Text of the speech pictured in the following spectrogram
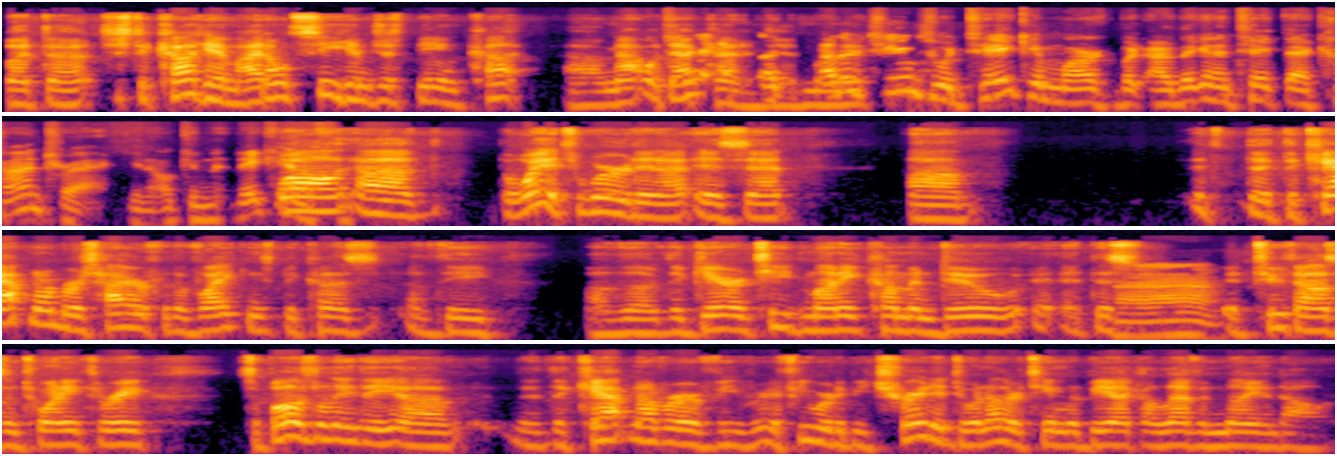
but uh, just to cut him, I don't see him just being cut. Uh, not with that kind of dead money. Other teams would take him, Mark, but are they going to take that contract? You know, can they? Can't well, uh, the way it's worded uh, is that um, the, the cap number is higher for the Vikings because of the of the, the guaranteed money coming due at this ah. at 2023. Supposedly the, uh, the, the cap number if he if he were to be traded to another team would be like 11 million dollars,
